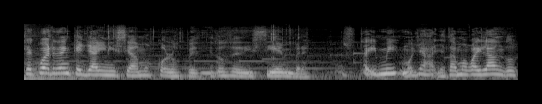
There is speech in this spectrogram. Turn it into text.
Recuerden que ya iniciamos con los pedidos de diciembre. Está ahí mismo, ya, ya estamos bailando.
